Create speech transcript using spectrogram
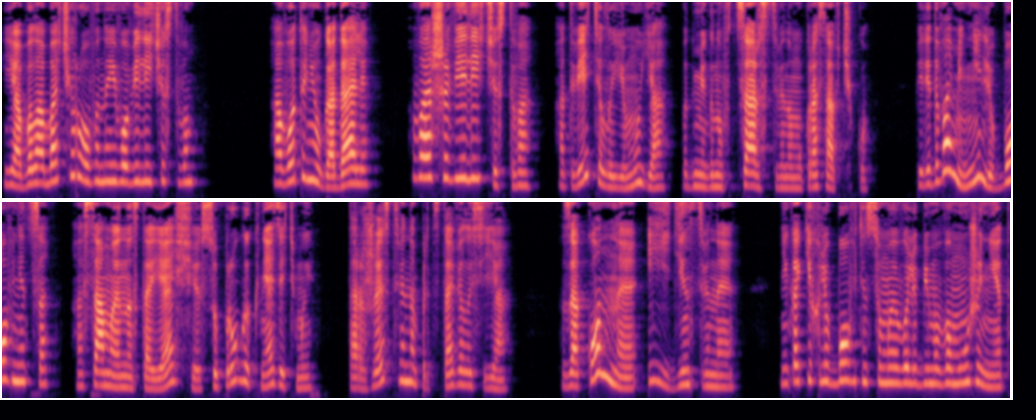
я была бы очарована его величеством. А вот и не угадали. «Ваше Величество!» — ответила ему я, подмигнув царственному красавчику. «Перед вами не любовница, а самая настоящая супруга князя тьмы». Торжественно представилась я. Законная и единственная, Никаких любовниц у моего любимого мужа нет,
